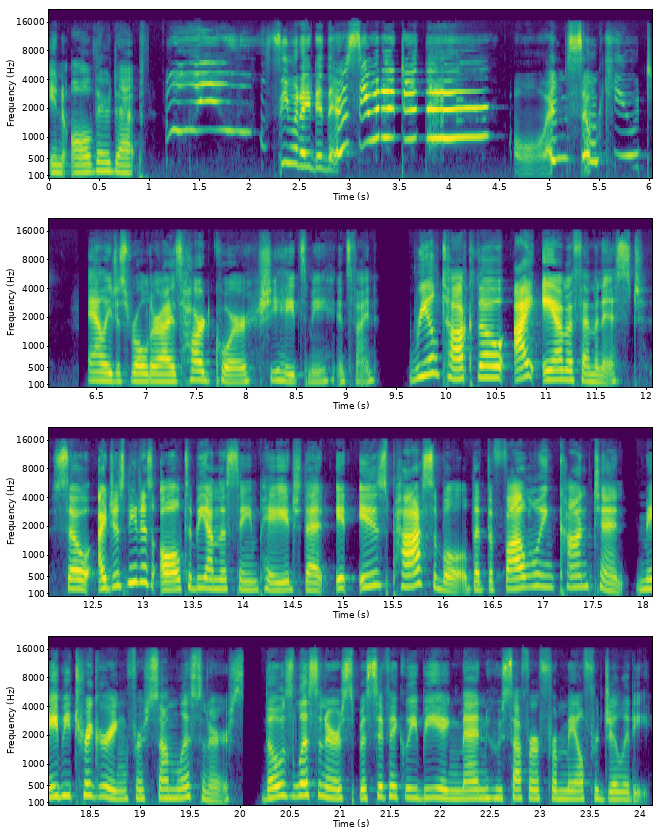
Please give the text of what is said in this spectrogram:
in all their depth. See what I did there? See what I did there? Oh, I'm so cute. Allie just rolled her eyes hardcore. She hates me. It's fine. Real talk though, I am a feminist. So I just need us all to be on the same page that it is possible that the following content may be triggering for some listeners. Those listeners specifically being men who suffer from male fragility.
